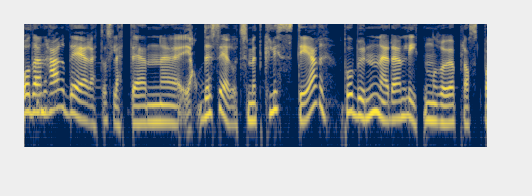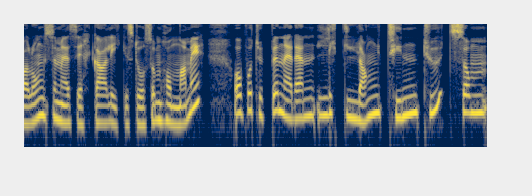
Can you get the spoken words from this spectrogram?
Og den her, det er rett og slett en eh, Ja, det ser ut som et klyster. På bunnen er det en liten rød plastballong som er ca. like stor som hånda mi. Og på tuppen er det en litt lang, tynn tut som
